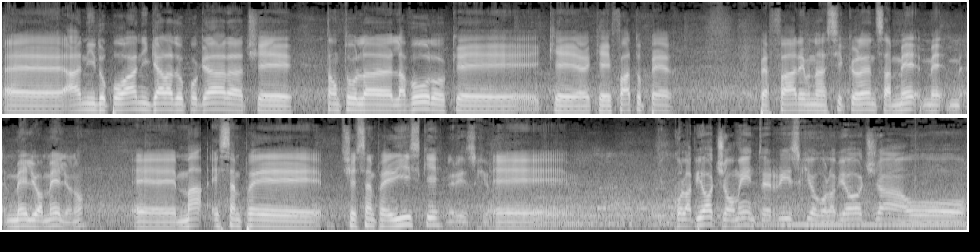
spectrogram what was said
eh, anni dopo anni, gara dopo gara, c'è tanto la- lavoro che, che- che è fatto per, per fare una sicurezza me- me- meglio a meglio, no? Eh, ma è sempre- c'è sempre rischi. Il rischio. e- Con la pioggia aumenta il rischio, con la pioggia o...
